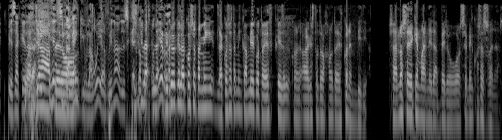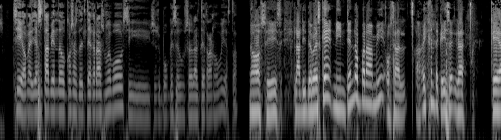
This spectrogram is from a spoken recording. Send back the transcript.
Piensa que la, ya, es pero- una GameCube, la Wii al final. Es que es, Es que una la- puta la- yo creo que la cosa también, la cosa también cambia que otra vez que con- ahora que están trabajando otra vez con Nvidia. O sea, no sé de qué manera, pero se ven cosas raras. Sí, hombre, ya se está viendo cosas del Tegras nuevos y se supone que se usará el Tegra nuevo y ya está. No, sí, sí. La, de verdad es que Nintendo para mí, o sea, hay gente que dice que,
